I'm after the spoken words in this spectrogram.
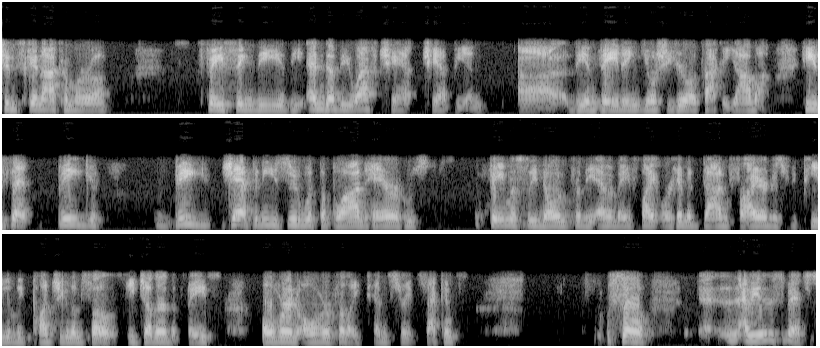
Shinsuke Nakamura facing the, the NWF champ, champion, uh, the invading Yoshihiro Takayama. He's that big, big Japanese dude with the blonde hair who's famously known for the MMA fight where him and Don Frye are just repeatedly punching themselves each other in the face over and over for like 10 straight seconds. So, I mean, this match is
